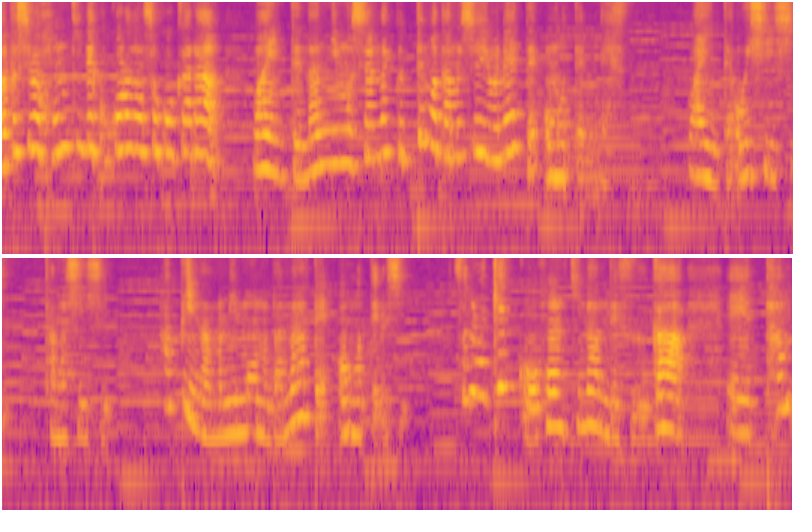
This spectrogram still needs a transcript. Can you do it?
私は本気で心の底からワインって何にも知らなくっても楽しいよねって思ってるんです。ワインって美味しいし楽しいしハッピーな飲み物だなって思ってるし。それは結構本気なんですが、えー、たま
